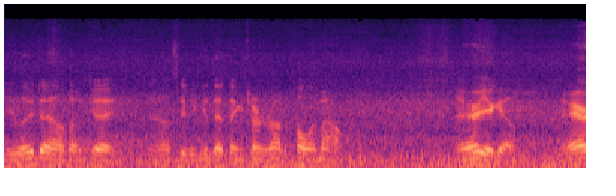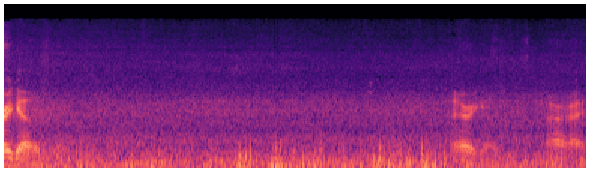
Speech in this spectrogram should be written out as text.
he lay down, okay. Now let's see if we can get that thing turned around and pull him out. There you go. There he goes. There he goes. All right.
